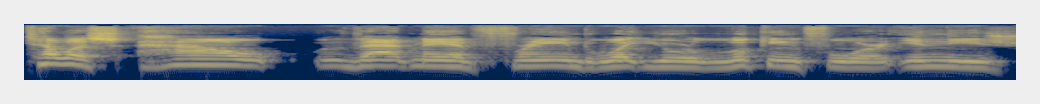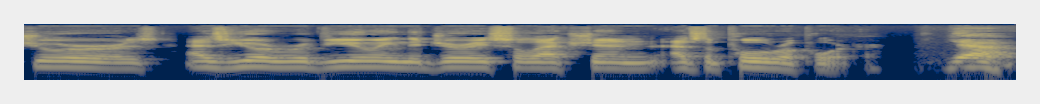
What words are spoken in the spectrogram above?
tell us how that may have framed what you're looking for in these jurors as you're reviewing the jury selection as the pool reporter. Yeah,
